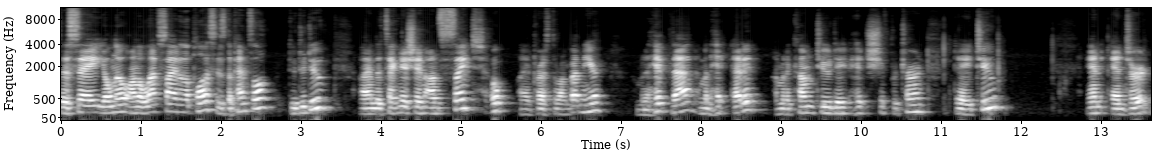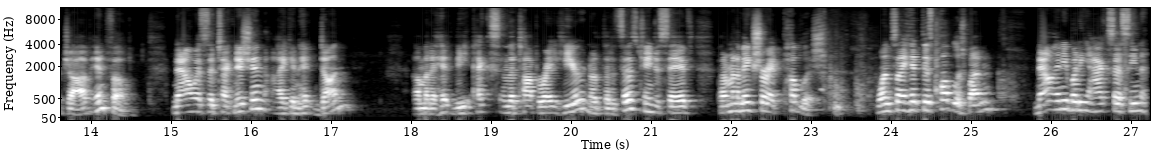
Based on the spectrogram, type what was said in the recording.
to say, you'll note on the left side of the plus is the pencil. Do, do, do. I'm the technician on site. Oh, I pressed the wrong button here. I'm going to hit that. I'm going to hit edit. I'm going to come to day, hit shift return day two and enter job info. Now as the technician, I can hit done. I'm going to hit the X in the top right here. Note that it says changes saved, but I'm going to make sure I publish. Once I hit this publish button, now anybody accessing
